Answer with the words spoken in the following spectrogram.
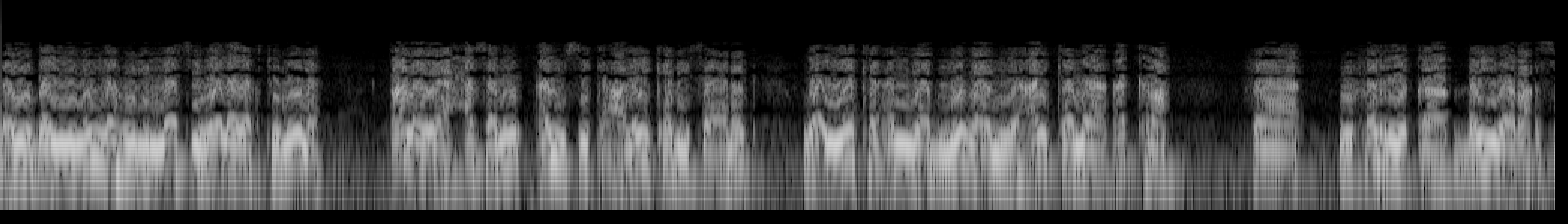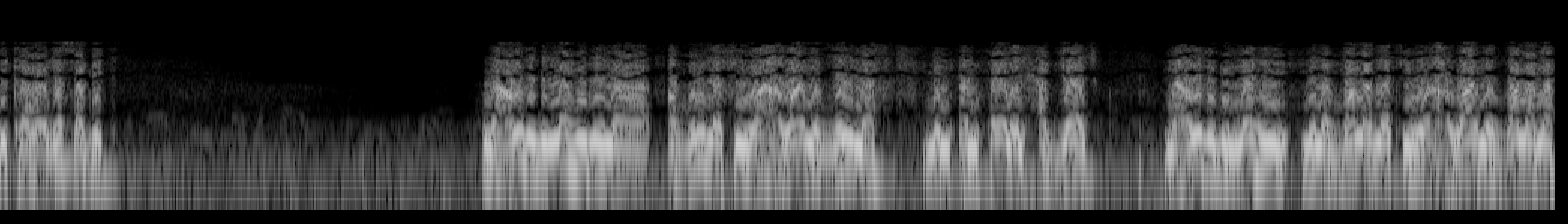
ليبيننه للناس ولا يكتمونه. قال يا حسن أمسك عليك لسانك وإياك أن يبلغني عنك ما أكره فأفرق بين رأسك وجسدك. نعوذ بالله من الظلمة وأعوان الظلمة من أمثال الحجاج. نعوذ بالله من الظلمة وأعوان الظلمة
